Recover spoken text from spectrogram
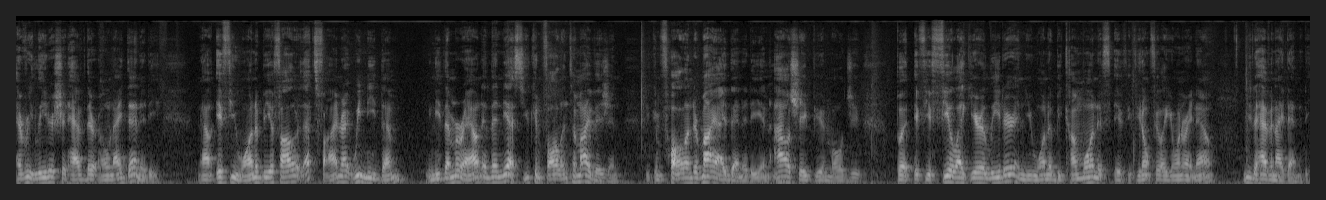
every leader should have their own identity. Now, if you want to be a follower, that's fine, right? We need them. We need them around. And then, yes, you can fall into my vision. You can fall under my identity, and mm-hmm. I'll shape you and mold you. But if you feel like you're a leader and you want to become one, if, if, if you don't feel like you're one right now, you need to have an identity.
